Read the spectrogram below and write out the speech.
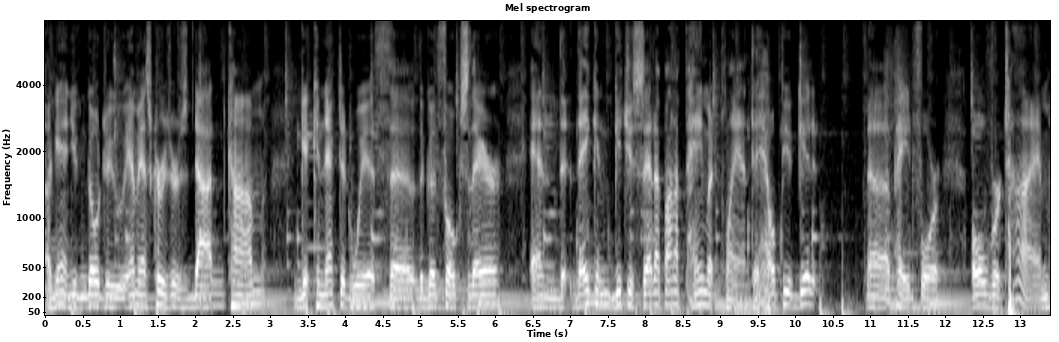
again, you can go to mscruisers.com, get connected with uh, the good folks there, and they can get you set up on a payment plan to help you get uh, paid for over time.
